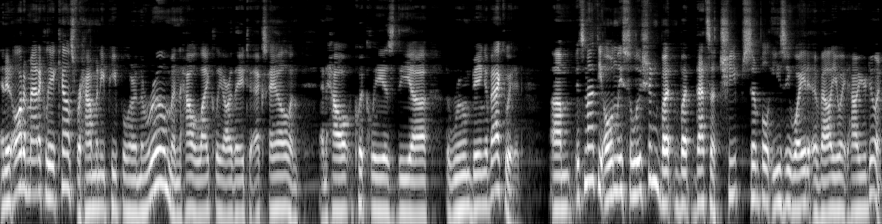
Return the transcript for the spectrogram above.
and it automatically accounts for how many people are in the room and how likely are they to exhale and and how quickly is the uh, the room being evacuated. Um, it's not the only solution, but but that's a cheap, simple, easy way to evaluate how you're doing.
